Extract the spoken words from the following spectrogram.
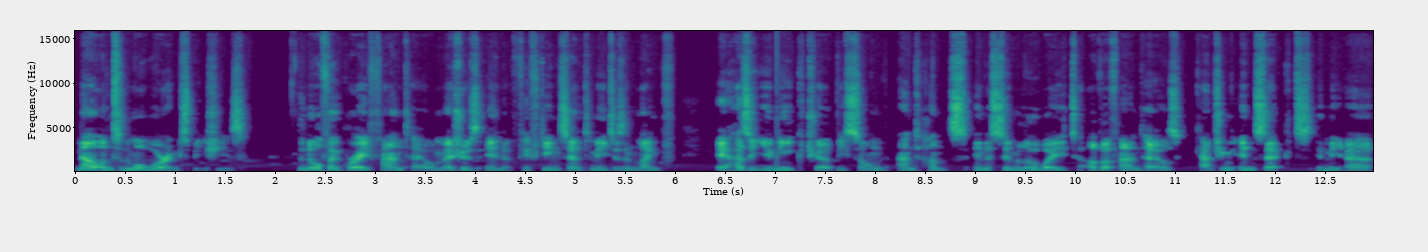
Now on to the more worrying species. The Norfolk Grey fantail measures in at 15 centimeters in length. It has a unique chirpy song and hunts in a similar way to other fantails, catching insects in the air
